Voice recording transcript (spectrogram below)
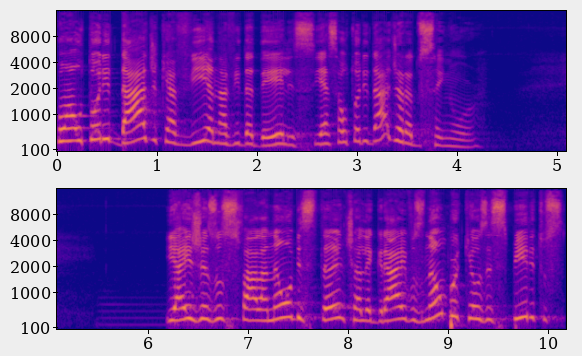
com a autoridade que havia na vida deles, e essa autoridade era do Senhor. E aí Jesus fala: Não obstante, alegrai-vos, não porque os espíritos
